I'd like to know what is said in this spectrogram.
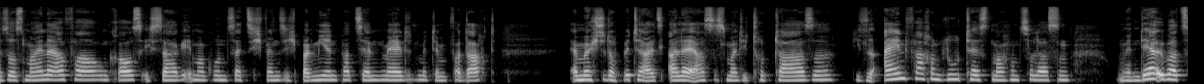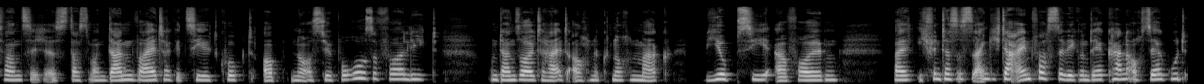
Also aus meiner Erfahrung raus, ich sage immer grundsätzlich, wenn sich bei mir ein Patient meldet mit dem Verdacht, er möchte doch bitte als allererstes mal die Tryptase, diese einfachen Bluttest machen zu lassen. Und wenn der über 20 ist, dass man dann weiter gezielt guckt, ob eine Osteoporose vorliegt. Und dann sollte halt auch eine Knochenmarkbiopsie erfolgen. Weil ich finde, das ist eigentlich der einfachste Weg und der kann auch sehr gut,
